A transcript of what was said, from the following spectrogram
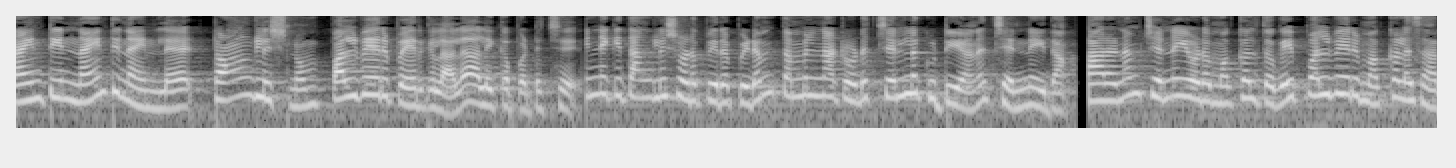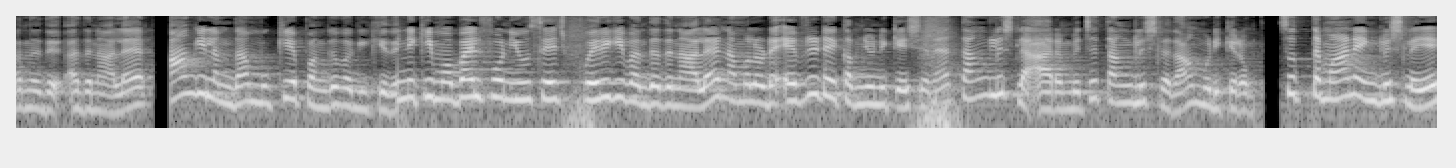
நைன்டீன் நைன்டி நைன்ல டாங்கிலிஷ்னும் பல்வேறு பெயர்களால அழைக்கப்பட்டுச்சு. இன்னைக்கு தங்கிலீஷோட பிறப்பிடம் தமிழ்நாட்டோட செல்லக்குட்டியான சென்னை தான். காரணம் சென்னையோட மக்கள் தொகை பல்வேறு மக்களை சார்ந்தது. அதனால ஆங்கிலம் தான் முக்கிய பங்கு வகிக்குது. இன்னைக்கு மொபைல் போன் யூசேஜ் பெருகி வந்ததுனால நம்மளோட எவ்ரிடே கம்யூனிகேஷனை தங்கிலீஷ்ல ஆரம்பிச்சு தங்கிலீஷ்ல தான் முடிக்கிறோம். சுத்தமான இங்கிலீஷ்லயே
